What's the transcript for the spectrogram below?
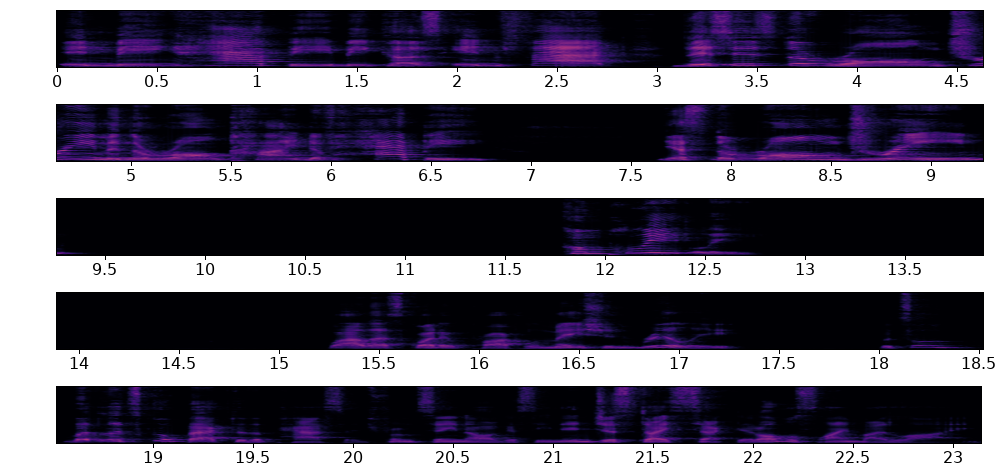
in being happy because, in fact, this is the wrong dream and the wrong kind of happy. Yes, the wrong dream completely. Wow, that's quite a proclamation, really. But so but let's go back to the passage from St. Augustine and just dissect it almost line by line.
